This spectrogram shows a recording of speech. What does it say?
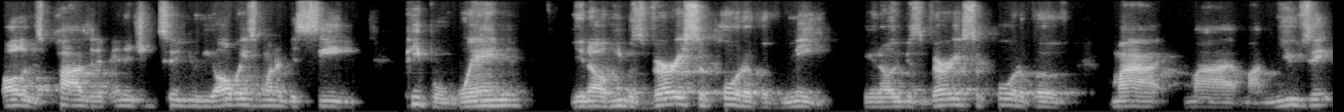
all of his positive energy to you. He always wanted to see people win. You know, he was very supportive of me. You know, he was very supportive of my my my music.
